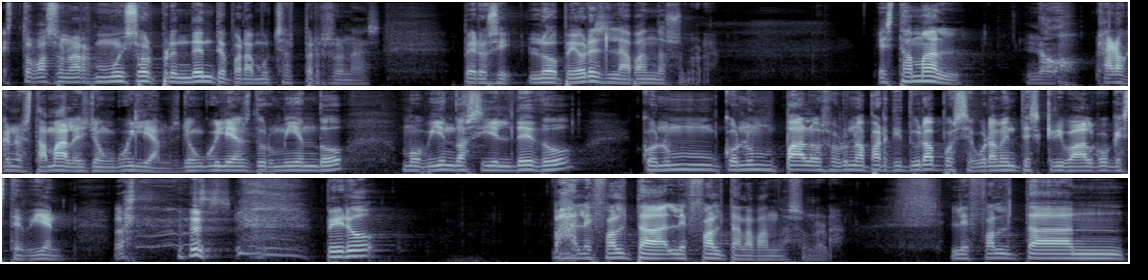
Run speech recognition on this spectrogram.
esto va a sonar muy sorprendente para muchas personas. Pero sí, lo peor es la banda sonora. ¿Está mal? No, claro que no está mal, es John Williams. John Williams durmiendo, moviendo así el dedo con un, con un palo sobre una partitura, pues seguramente escriba algo que esté bien. Pero le, falta, le falta la banda sonora. Le faltan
